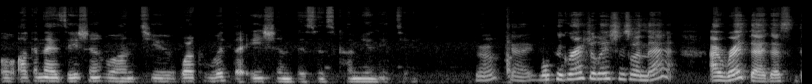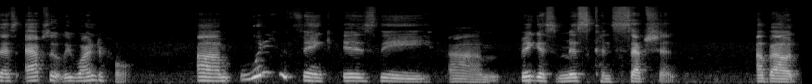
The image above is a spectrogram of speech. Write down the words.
organization who want to work with the Asian business community. Okay. Well, congratulations on that. I read that. That's that's absolutely wonderful. Um, what do you think is the um, biggest misconception about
